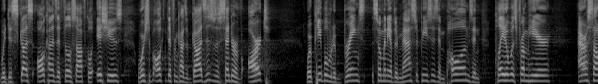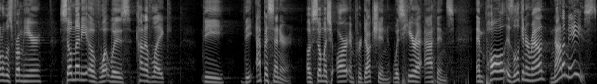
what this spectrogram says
would discuss all kinds of philosophical issues, worship all different kinds of gods. This was a center of art where people would bring so many of their masterpieces and poems, and Plato was from here, Aristotle was from here. So many of what was kind of like the, the epicenter of so much art and production was here at Athens. And Paul is looking around, not amazed.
